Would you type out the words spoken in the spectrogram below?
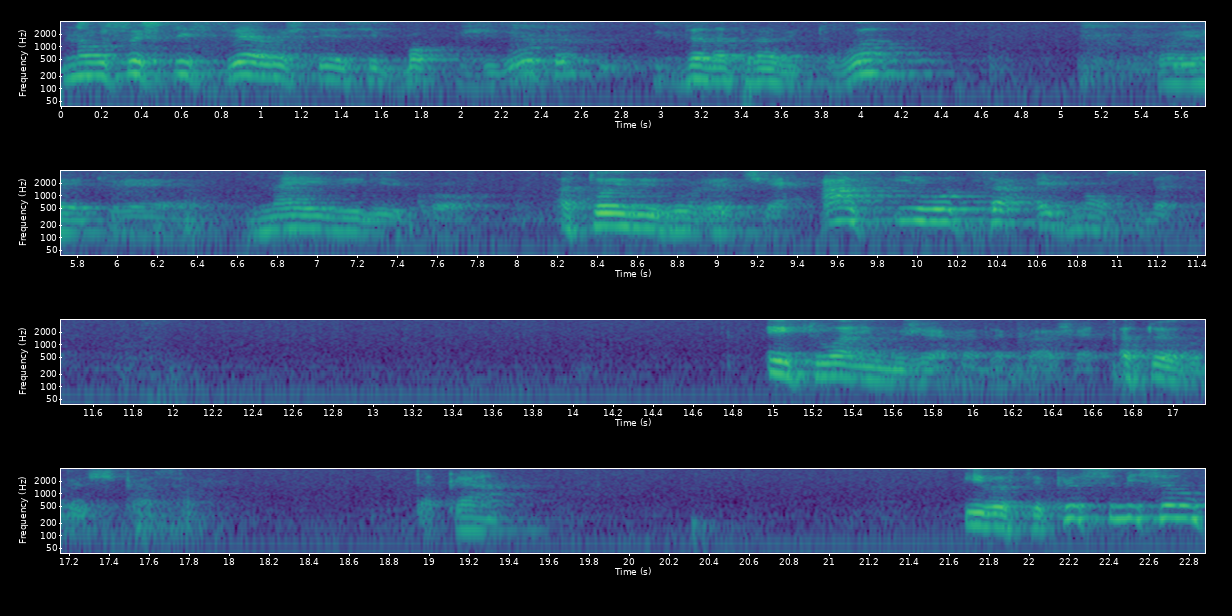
на осъществяващия си Бог в живота да направи това, което е най-велико. А той ви го рече, аз и Отца едно свет. И това не можеха да кажат, а той го беше казал. Така. И в такъв смисъл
